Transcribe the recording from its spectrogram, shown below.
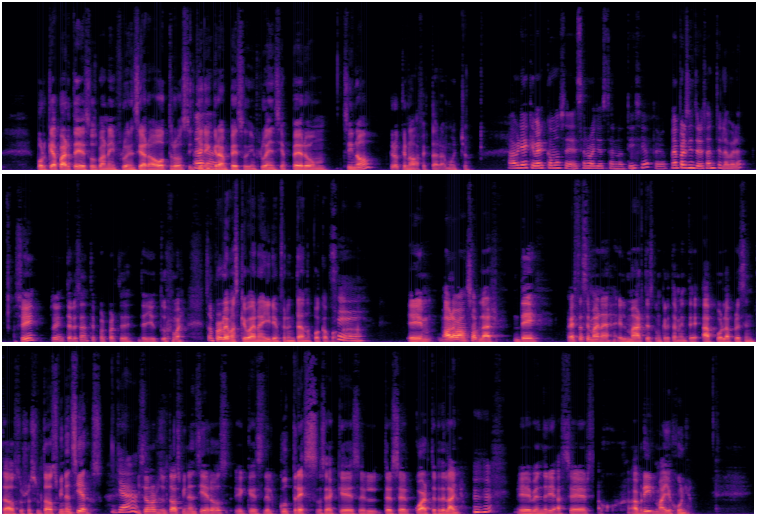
Porque aparte esos van a influenciar a otros y tienen gran peso de influencia. Pero mm, si no, creo que no va a afectar a mucho. Habría que ver cómo se desarrolla esta noticia, pero me parece interesante, la verdad. Sí, sí, interesante por parte de, YouTube. Bueno, son problemas que van a ir enfrentando poco a poco. Sí. ¿no? Eh, ahora vamos a hablar de esta semana, el martes concretamente, Apple ha presentado sus resultados financieros. Ya. Y son los resultados financieros eh, que es del Q3, o sea que es el tercer cuarto del año. Eh, vendría a ser abril, mayo, junio.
